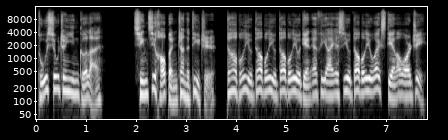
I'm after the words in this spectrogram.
读修真英格兰，请记好本站的地址：w w w. 点 f e i s u w x. 点 o r g。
